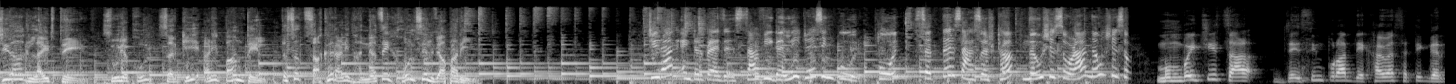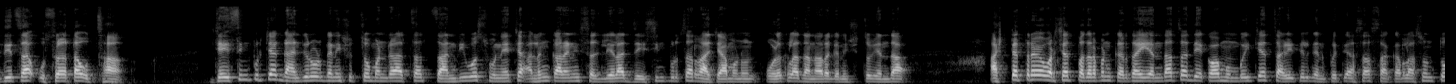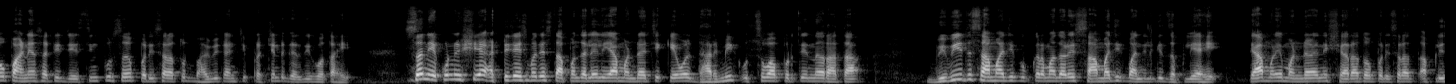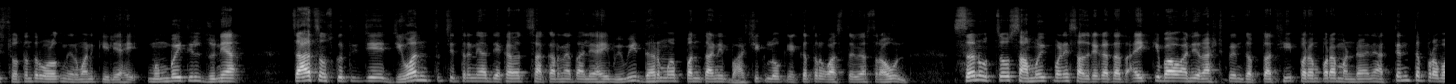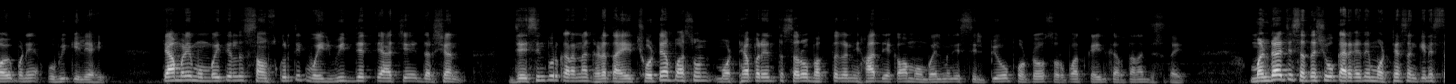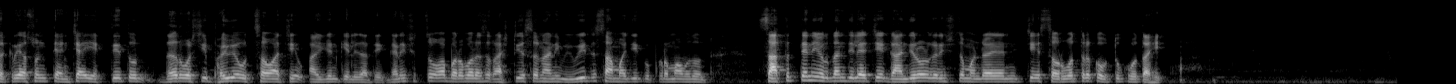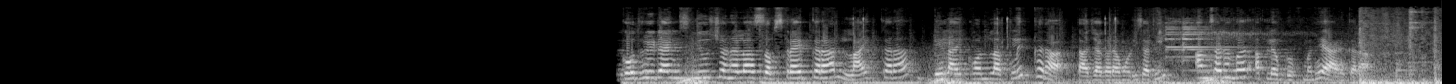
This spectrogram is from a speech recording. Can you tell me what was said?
Chirag light तेल सूर्यफूल सरकी आणि पाम तेल तसंच साखर आणि धान्याचे होलसेल व्यापारी. चिराग एंटरप्राइजेस सहावी गल्ली जयसिंगपूर फोन सत्तर सहासष्ट नऊशे सोळा नऊशे सोळा. मुंबईची चाळ जयसिंगपुरात देखाव्यासाठी गर्दीचा उसळता उत्साह. जयसिंगपूरच्या गांधी रोड गणेशोत्सव मंडळाचा चांदी व सोन्याच्या अलंकारांनी सजलेला जयसिंगपूरचा राजा म्हणून ओळखला जाणारा गणेशोत्सव यंदा अठ्याहत्तराव्या वर्षात पदार्पण करत आहे यंदाचा देखावा मुंबईच्या चाळीतील गणपती असा साकारला असून तो पाहण्यासाठी जयसिंगपूरसह परिसरातून भाविकांची प्रचंड गर्दी होत आहे. सन एकोणीसशे अठ्ठेचाळीसमध्ये स्थापन झालेल्या या मंडळाची केवळ धार्मिक उत्सवापुरती न राहता विविध सामाजिक उपक्रमाद्वारे सामाजिक बांधिलकी जपली आहे. त्यामुळे मंडळाने शहरात व परिसरात आपली स्वतंत्र ओळख निर्माण केली आहे. मुंबईतील जुन्या चाळ संस्कृतीचे जिवंत चित्रण या देखाव्यात साकारण्यात आले आहे. विविध धर्म पंथ आणि भाषिक लोक एकत्र वास्तव्यास राहून सण उत्सव सामूहिकपणे साजरे करतात. ऐक्यभाव आणि राष्ट्रप्रेम जपतात. ही परंपरा मंडळाने अत्यंत प्रभावीपणे उभी केली आहे. त्यामुळे मुंबईतील सांस्कृतिक वैविध्यतेचे दर्शन जयसिंगपूरकरांना घडत आहे. छोट्यापासून मोठ्यापर्यंत सर्व भक्तगण हा देखावा मोबाईलमध्ये सेल्फी व फोटो स्वरूपात कैद करताना दिसत आहेत. मंडळाचे सदस्य व कार्यकर्ते मोठ्या संख्येने सक्रिय असून त्यांच्या एकतेतून दरवर्षी भव्य उत्सवाचे आयोजन केले जाते. गणेशोत्सवाबरोबरच राष्ट्रीय सण आणि विविध सामाजिक उपक्रमामधून सातत्याने योगदान दिल्याचे गांधी रोड गणेशोत्सव मंडळांचे सर्वत्र कौतुक होत आहे. कोथळी टाइम्स न्यूज चॅनलला सबस्क्राईब करा लाईक करा बेल आयकॉनला क्लिक करा. ताज्या घडामोडीसाठी आमचा नंबर आपल्या ग्रुपमध्ये ऍड करा.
